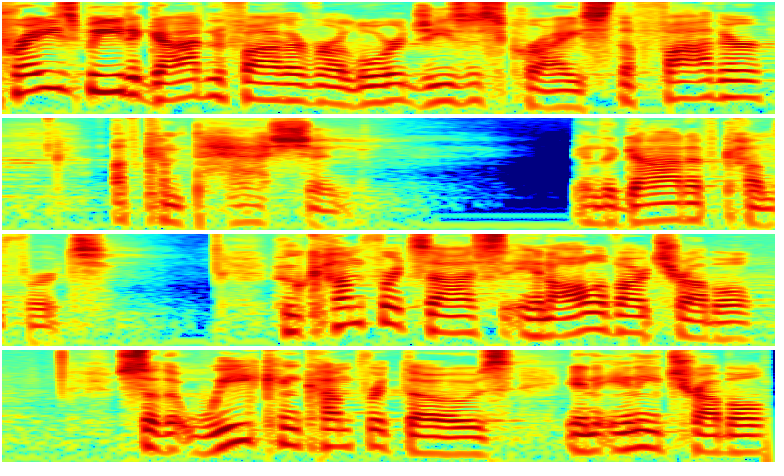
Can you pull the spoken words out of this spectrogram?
Praise be to God and Father of our Lord Jesus Christ, the Father of compassion and the God of comfort, who comforts us in all of our trouble, so that we can comfort those in any trouble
